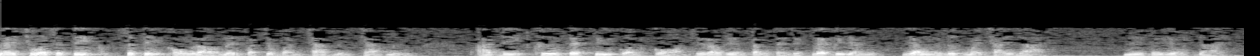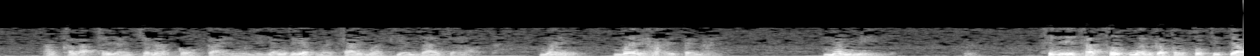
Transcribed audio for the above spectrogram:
ในชั่วสติสติของเราในปัจจุบันชาติหนึ่งชาติหนึ่งอดีตคือแต่ปีก่อนๆที่เราเรียนตั้งแต่เล็กๆก็ยังยังระลึกมาใช้ได้ มีประโยชน์ได้อักขระพยัญชนะกอไก่วันนี้ยังเรียกมาใช้มาเขียนได้ตลอด ไม่ไม่หายไปไหน มันมีทีนี้ถ้าฝึกเหมือนกับพระพุทธเจ้า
